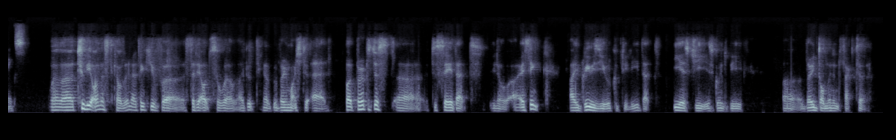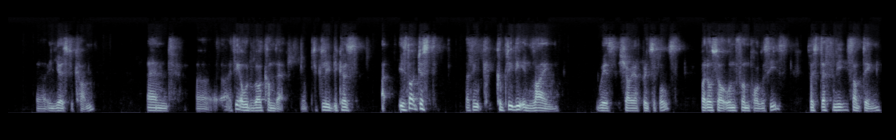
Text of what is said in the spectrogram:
Thanks. Well, uh, to be honest, Kelvin, I think you've uh, set it out so well. I don't think I've got very much to add. But perhaps just uh, to say that, you know, I think I agree with you completely that ESG is going to be a very dominant factor uh, in years to come. And uh, I think I would welcome that, you know, particularly because it's not just I think, completely in line with Sharia principles, but also our own firm policies. So it's definitely something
